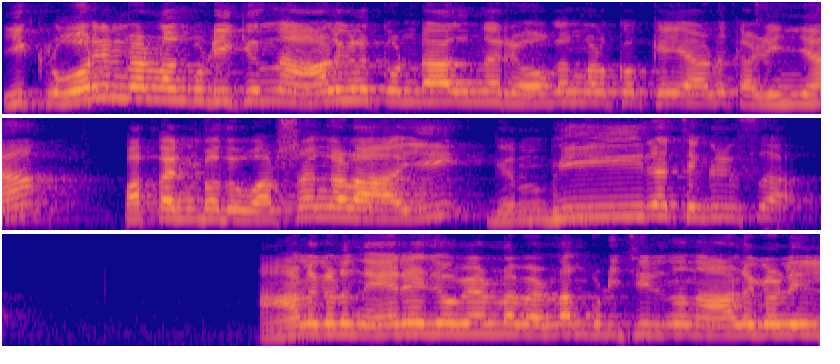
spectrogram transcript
ഈ ക്ലോറിൻ വെള്ളം കുടിക്കുന്ന ആളുകൾക്കുണ്ടാകുന്ന രോഗങ്ങൾക്കൊക്കെയാണ് കഴിഞ്ഞ പത്തൊൻപത് വർഷങ്ങളായി ഗംഭീര ചികിത്സ. ആളുകൾ നേരെ ചൊവ്വയുള്ള വെള്ളം കുടിച്ചിരുന്ന നാളുകളിൽ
